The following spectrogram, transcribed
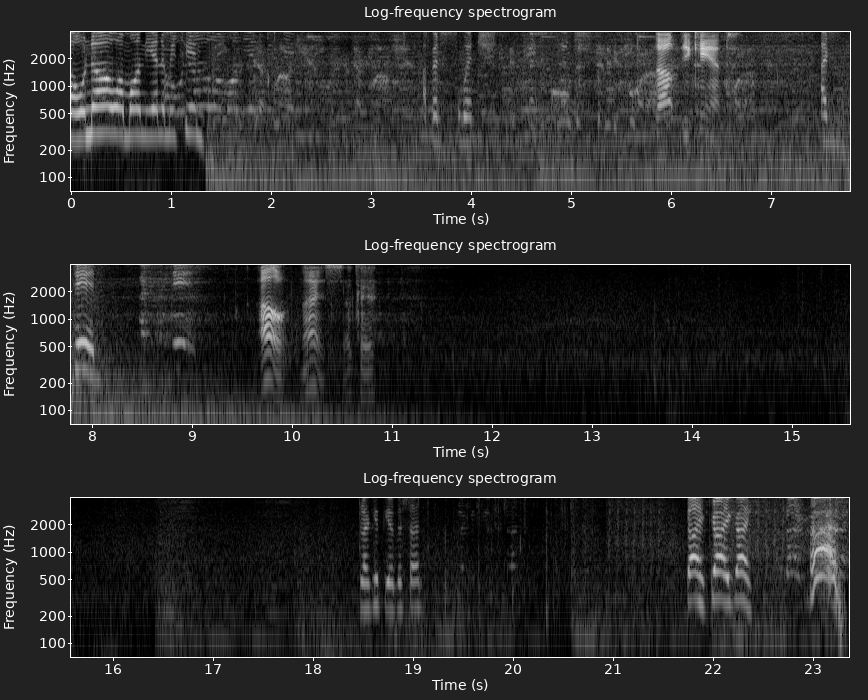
Oh no, I'm on the enemy team. I better switch. No, you can't. I just did. I just did. Oh, nice. Okay. Did I get the other side? Guy, guy, guy. Ah!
